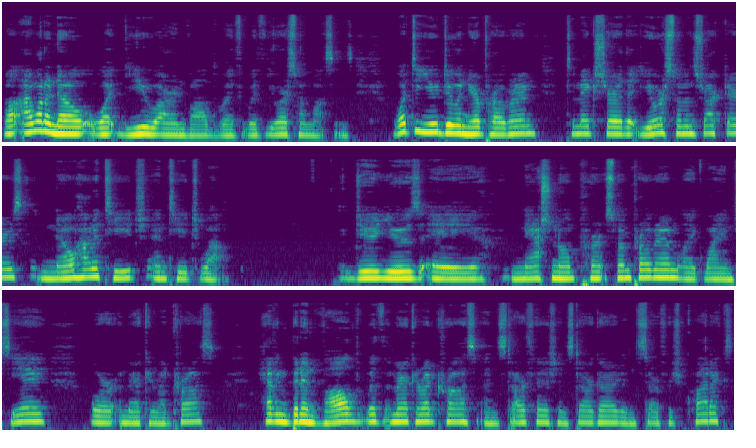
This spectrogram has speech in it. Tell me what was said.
Well, I want to know what you are involved with with your swim lessons. What do you do in your program to make sure that your swim instructors know how to teach and teach well? Do you use a national swim program like YMCA or American Red Cross? Having been involved with American Red Cross and Starfish and Starguard and Starfish Aquatics,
